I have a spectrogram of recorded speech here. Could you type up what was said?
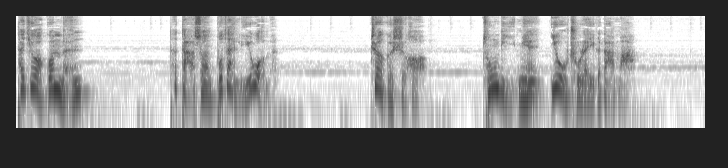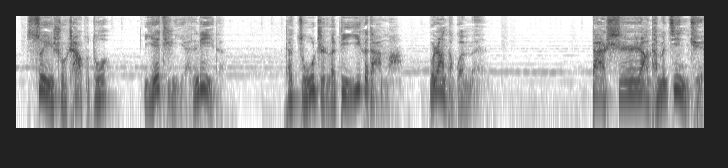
他就要关门，他打算不再理我们。这个时候，从里面又出来一个大妈，岁数差不多，也挺严厉的。他阻止了第一个大妈，不让他关门。大师让他们进去。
